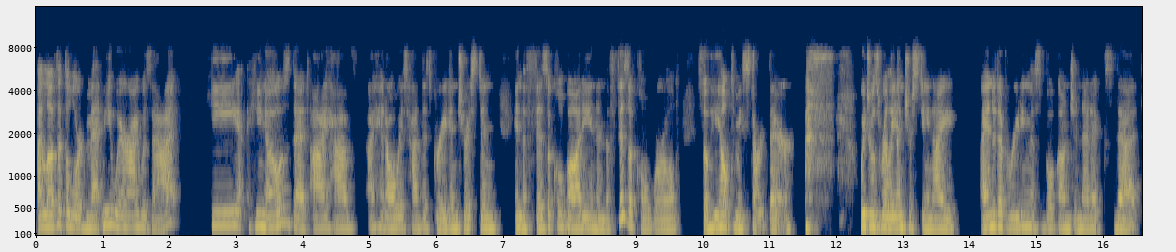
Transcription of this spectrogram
I love that the Lord met me where I was at. He he knows that I have I had always had this great interest in in the physical body and in the physical world. So he helped me start there, which was really interesting. I I ended up reading this book on genetics that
